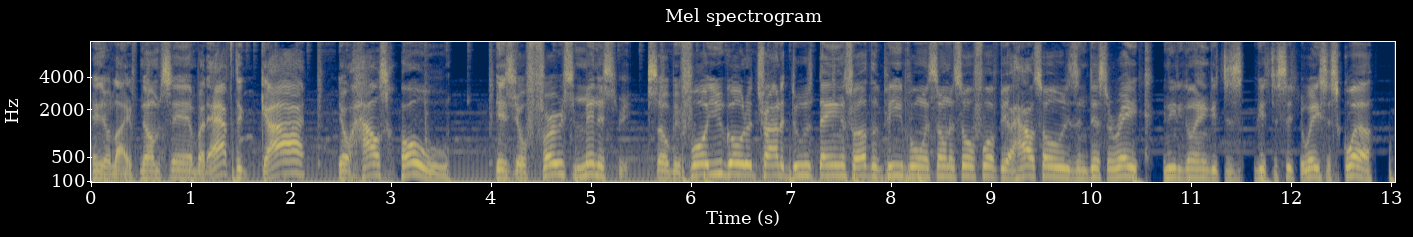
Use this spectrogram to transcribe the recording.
in your life. You know what I'm saying? But after God, your household is your first ministry. So before you go to try to do things for other people and so on and so forth, your household is in disarray. You need to go ahead and get your get your situation square. You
